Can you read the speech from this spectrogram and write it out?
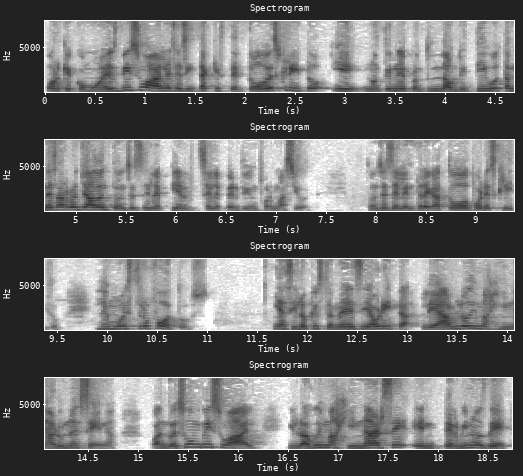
Porque como es visual, necesita que esté todo escrito y no tiene de pronto el auditivo tan desarrollado, entonces se le, pierde, se le perdió información. Entonces se le entrega todo por escrito. Le muestro fotos. Y así lo que usted me decía ahorita, le hablo de imaginar una escena. Cuando es un visual, y lo hago imaginarse en términos de,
